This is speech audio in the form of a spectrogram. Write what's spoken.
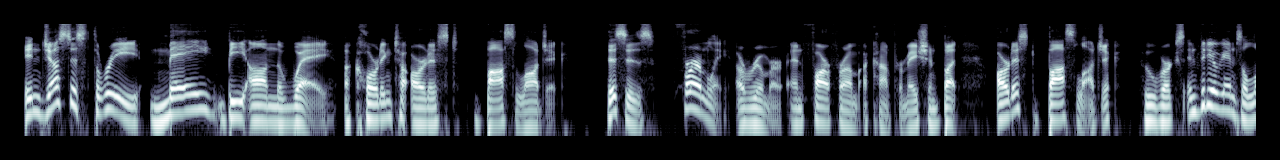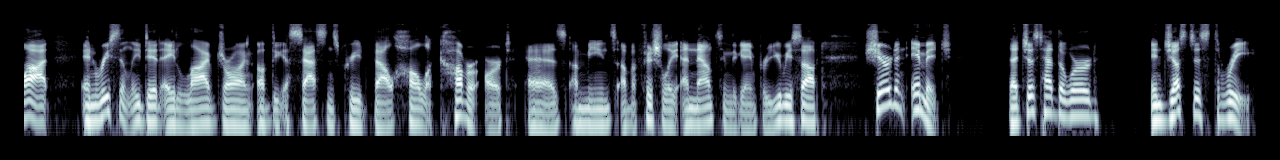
Injustice 3 may be on the way, according to artist Boss Logic. This is firmly a rumor and far from a confirmation, but artist Boss Logic, who works in video games a lot and recently did a live drawing of the Assassin's Creed Valhalla cover art as a means of officially announcing the game for Ubisoft, shared an image that just had the word Injustice 3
